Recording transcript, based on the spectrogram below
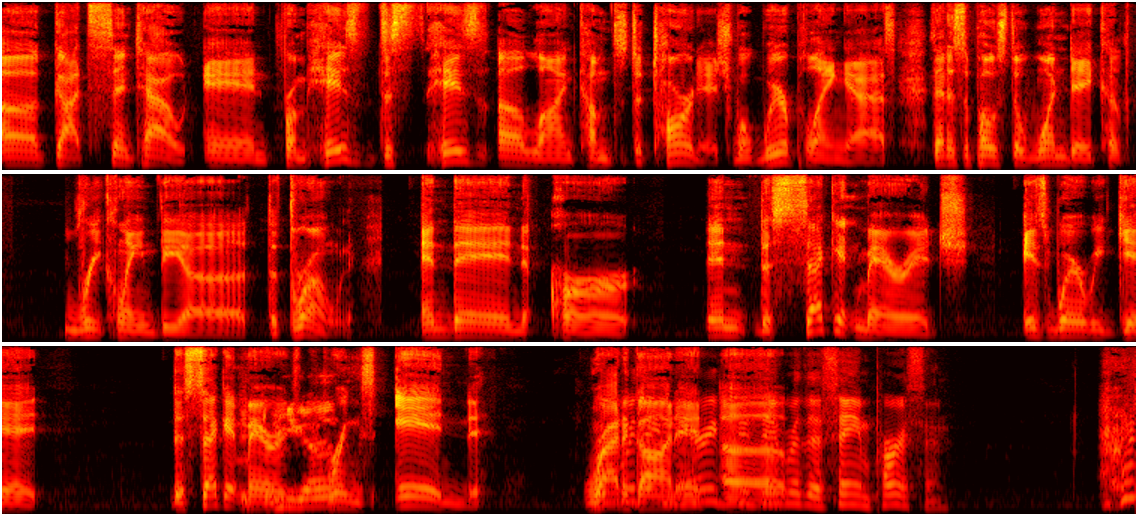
uh, got sent out, and from his dis- his uh, line comes to tarnish what we're playing as that is supposed to one day co- reclaim the uh, the throne, and then her in the second marriage is where we get the second marriage brings in Or were they Radagon married and 'cause they uh, were the same person.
